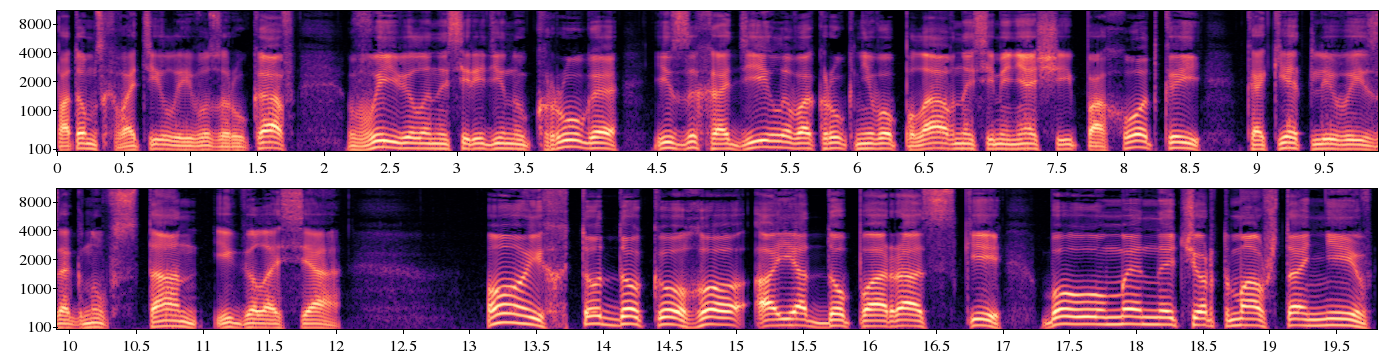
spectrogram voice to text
Потом схватила его за рукав вывела на середину круга и заходила вокруг него плавно семенящей походкой, кокетливо изогнув стан и голося. Ой, хто до кого, а я до Параски, бо у мене чорт мав штанів,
